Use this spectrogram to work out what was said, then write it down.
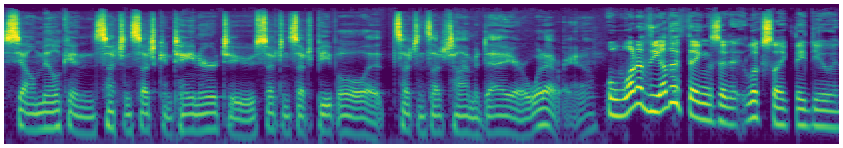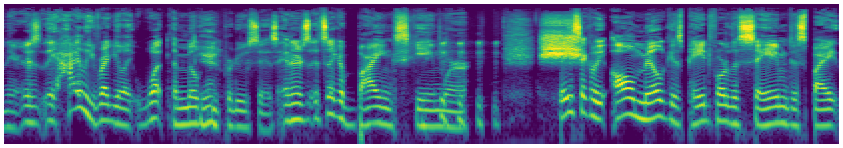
sell milk in such and such container to such and such people at such and such time of day or whatever, you know. Well, one of the other things that it looks like they do in there is they highly regulate what the milk yeah. you produce is. And it's like a buying scheme where basically all milk is paid for the same despite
